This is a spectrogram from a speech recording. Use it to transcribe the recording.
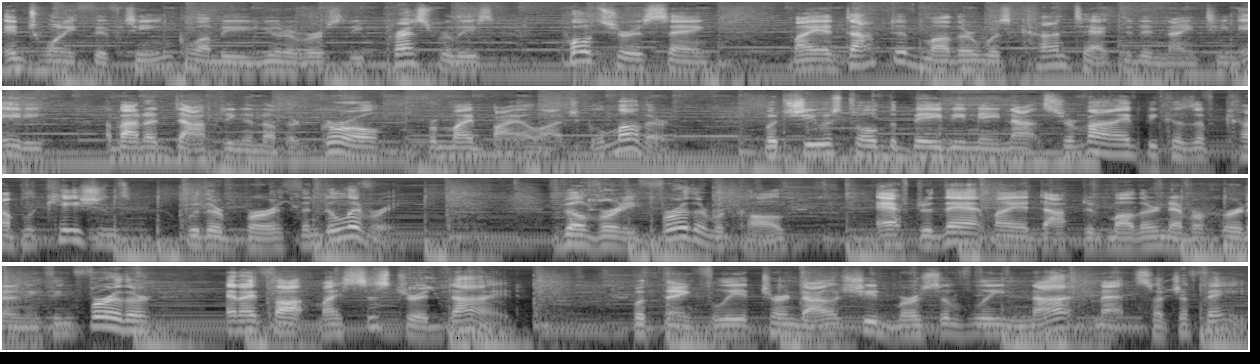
In 2015, Columbia University press release quotes her as saying, My adoptive mother was contacted in 1980 about adopting another girl from my biological mother, but she was told the baby may not survive because of complications with her birth and delivery. Valverde further recalled, After that, my adoptive mother never heard anything further, and I thought my sister had died. But thankfully, it turned out she'd mercifully not met such a fate,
